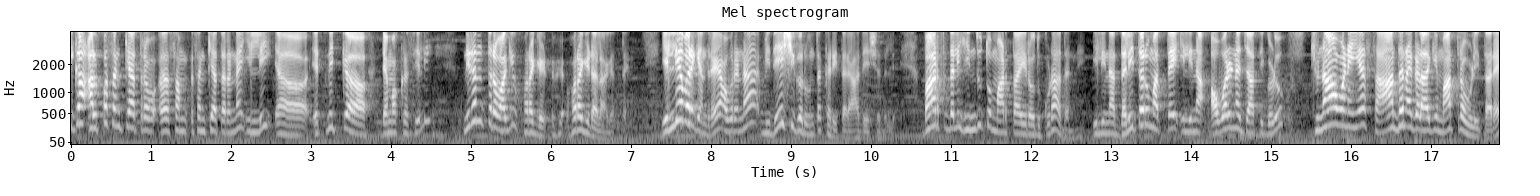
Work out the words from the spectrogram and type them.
ಈಗ ಅಲ್ಪಸಂಖ್ಯಾತರ ಸಂಖ್ಯಾತರನ್ನ ಇಲ್ಲಿ ಎಥ್ನಿಕ್ ಡೆಮೋಕ್ರಸಿಯಲ್ಲಿ ನಿರಂತರವಾಗಿ ಹೊರಗಿ, ಹೊರಗಿಡಲಾಗುತ್ತೆ. ಎಲ್ಲಿಯವರೆಗೆ ಅಂದರೆ ಅವರನ್ನು ವಿದೇಶಿಗರು ಅಂತ ಕರೀತಾರೆ ಆ ದೇಶದಲ್ಲಿ. ಭಾರತದಲ್ಲಿ ಹಿಂದುತ್ವ ಮಾಡ್ತಾ ಇರೋದು ಕೂಡ ಅದನ್ನೇ. ಇಲ್ಲಿನ ದಲಿತರು ಮತ್ತು ಇಲ್ಲಿನ ಅವರ್ಣ ಜಾತಿಗಳು ಚುನಾವಣೆಯ ಸಾಧನಗಳಾಗಿ ಮಾತ್ರ ಉಳಿತಾರೆ.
